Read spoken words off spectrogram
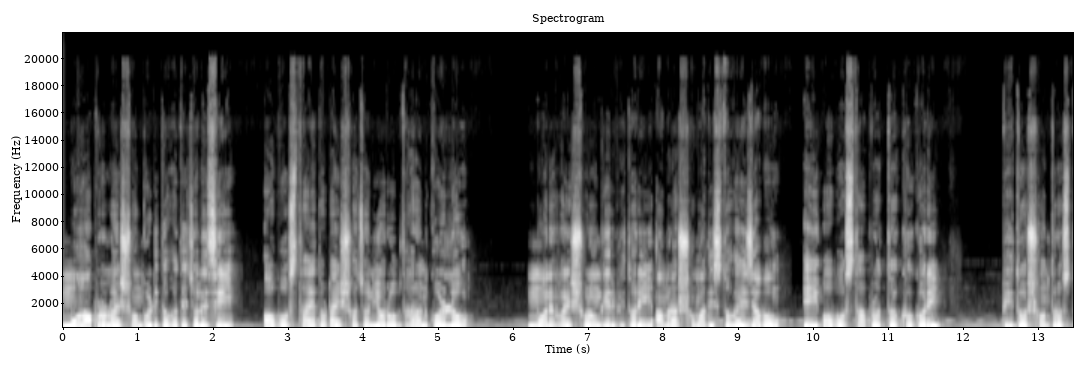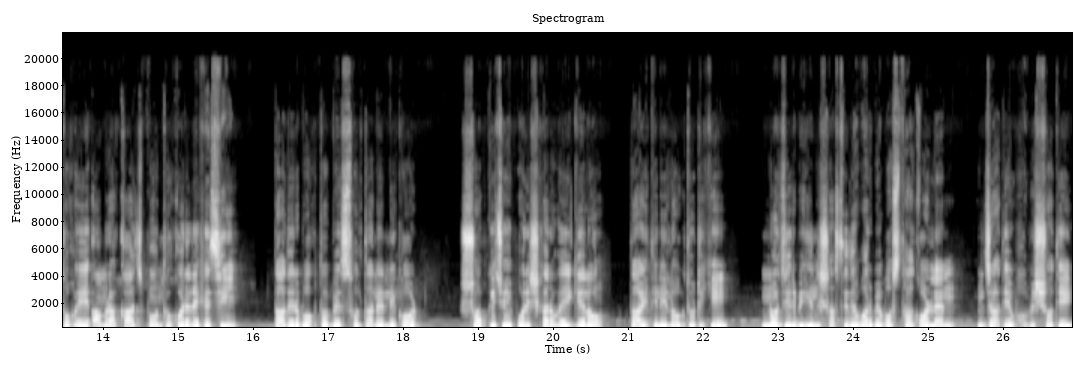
মহাপ্রলয় সংঘটিত হতে চলেছে। অবস্থা এতটাই শোচনীয় রূপ ধারণ করল। মনে হয় সুড়ঙ্গের ভিতরেই আমরা সমাধিস্থ হয়ে যাব। এই অবস্থা প্রত্যক্ষ করে ভীত সন্ত্রস্ত হয়ে আমরা কাজ বন্ধ করে রেখেছি। তাদের বক্তব্যে সুলতানের নিকট সবকিছুই পরিষ্কার হয়ে গেল। তাই তিনি লোক দুটিকে নজিরবিহীন শাস্তি দেওয়ার ব্যবস্থা করলেন, যাতে ভবিষ্যতে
